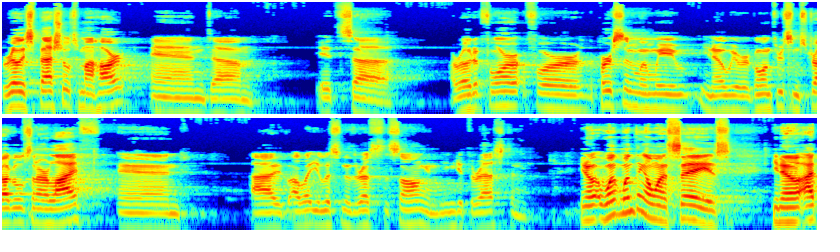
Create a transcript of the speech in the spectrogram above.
really special to my heart, and um, it's uh, I wrote it for for the person when we you know we were going through some struggles in our life, and I, I'll let you listen to the rest of the song, and you can get the rest. And you know, one one thing I want to say is you know, I,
